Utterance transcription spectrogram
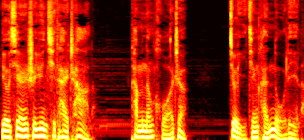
有些人是运气太差了，他们能活着，就已经很努力了；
